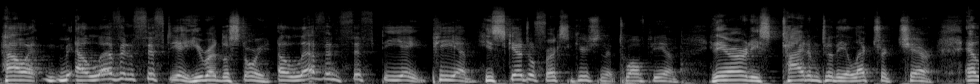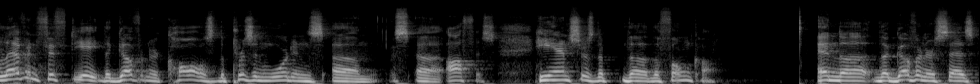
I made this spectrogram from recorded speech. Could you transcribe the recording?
how at 11:58 he read the story 11:58 p.m. he's scheduled for execution at 12 p.m. they already tied him to the electric chair 11:58 the governor calls the prison warden's um, uh, office he answers the, the, the phone call and the, the governor says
